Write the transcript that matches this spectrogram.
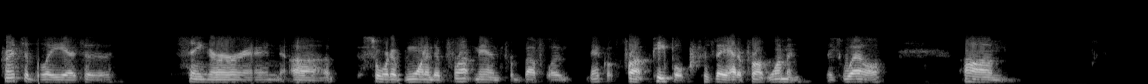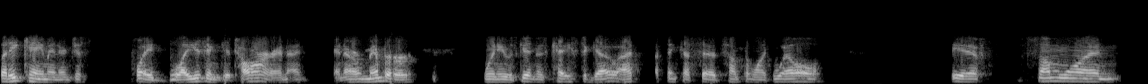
principally as a singer and uh, sort of one of the front men for Buffalo Nickel, front people, because they had a front woman as well. Um, but he came in and just played blazing guitar. And I, and I remember when he was getting his case to go, I, I think I said something like, well, if someone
